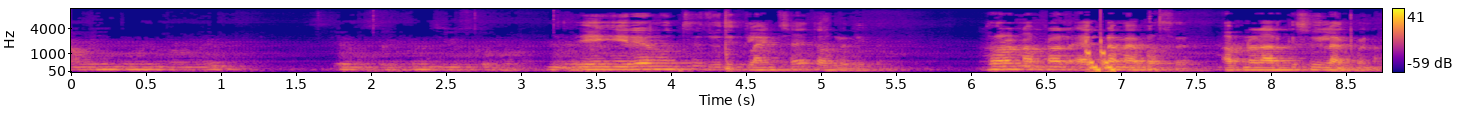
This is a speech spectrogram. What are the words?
আমি কোনো ধরনের স্কেল সিকোয়েন্স ইউজ করব না। এই এরিয়ার মধ্যে যদি ক্লায়েন্ট চায় তাহলে দিবেন। ধরেন আপনার একটা ম্যাপ আছে, আপনার আর কিছুই লাগবে না।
